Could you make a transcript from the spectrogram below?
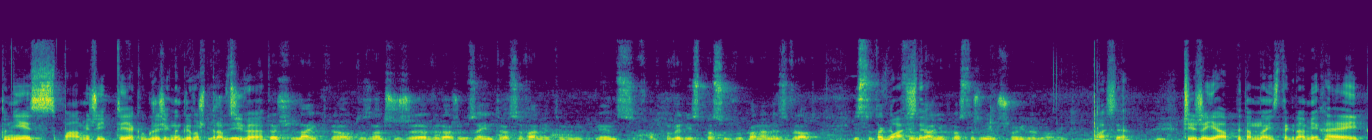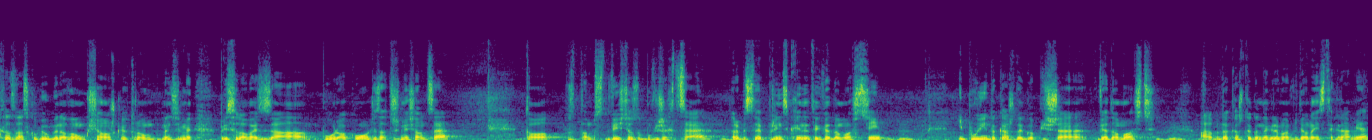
To nie jest spam, jeżeli ty jako Grzesiek nagrywasz prawdziwe... Jeżeli ktoś lajknął, to znaczy, że wyraził zainteresowanie tym, więc w odpowiedni sposób wykonany zwrot. Jest to tak Właśnie. proste, że nie przyszło mi do głowy. Właśnie. Czyli jeżeli ja pytam na Instagramie, hej, kto z Was kupiłby nową książkę, którą będziemy preselować za pół roku, czy za trzy miesiące, to tam z 200 osób mówi, że chce, robię sobie print screeny tych wiadomości i później do każdego piszę wiadomość, albo do każdego nagrywam wideo na Instagramie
